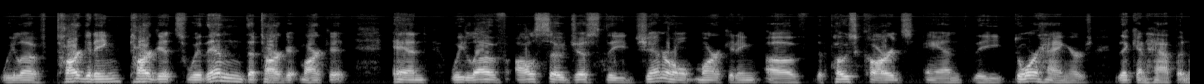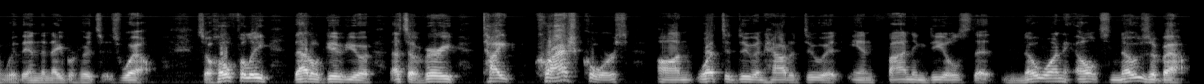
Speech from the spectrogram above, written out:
We love targeting targets within the target market. And we love also just the general marketing of the postcards and the door hangers that can happen within the neighborhoods as well. So hopefully that'll give you a, that's a very tight crash course on what to do and how to do it in finding deals that no one else knows about.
